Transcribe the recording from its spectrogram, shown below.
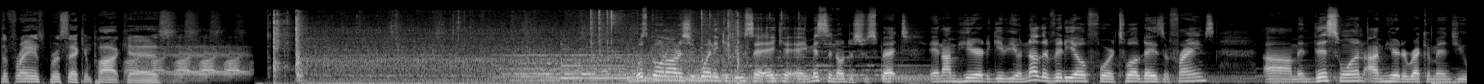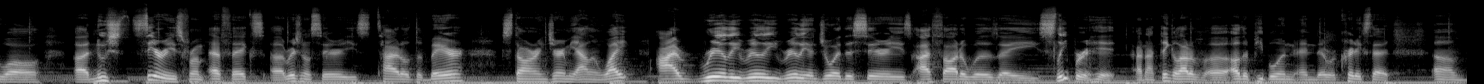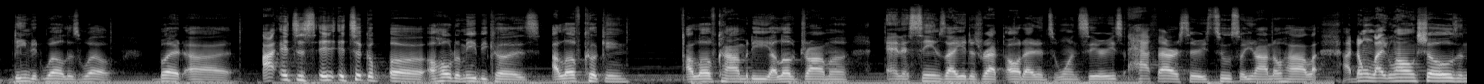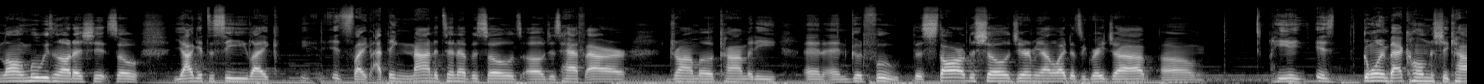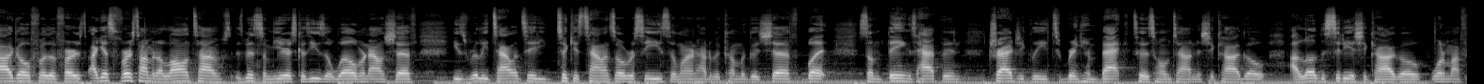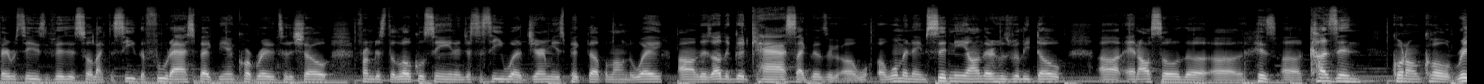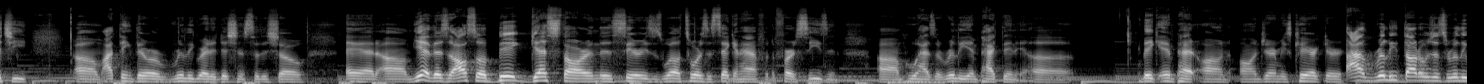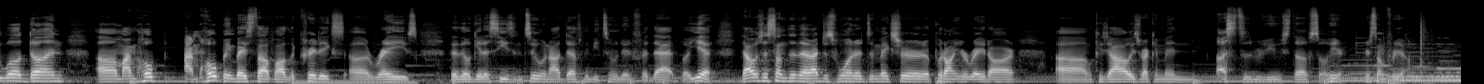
The Frames Per Second podcast. What's going on? It's your boy Nikki Duce, aka Mr. No Disrespect, and I'm here to give you another video for 12 Days of Frames. Um, in this one, I'm here to recommend you all a new sh- series from FX, uh, original series titled The Bear, starring Jeremy Allen White. I really, really, really enjoyed this series. I thought it was a sleeper hit, and I think a lot of uh, other people and, and there were critics that um, deemed it well as well. But uh, I, it just it, it took a, a, a hold of me because I love cooking. I love comedy, I love drama, and it seems like it just wrapped all that into one series, half hour series too. So you know, I know how I, like, I don't like long shows and long movies and all that shit. So y'all get to see like it's like I think nine to ten episodes of just half hour drama, comedy, and and good food. The star of the show, Jeremy Allen White, does a great job. Um, he is going back home to Chicago for the first, I guess, first time in a long time. It's been some years because he's a well-renowned chef. He's really talented. He took his talents overseas to learn how to become a good chef, but some things happened tragically to bring him back to his hometown in Chicago. I love the city of Chicago, one of my favorite cities to visit. So, like to see the food aspect be incorporated into the show from just the local scene and just to see what Jeremy has picked up along the way. Um, there's other good casts, like there's a, a, a, woman named Sydney on there who's really dope, uh, and also the uh, his uh, cousin quote unquote Richie. Um, I think they were really great additions to the show. And um, yeah, there's also a big guest star in this series as well towards the second half of the first season, um, who has a really impacting. Uh, big impact on on Jeremy's character. I really thought it was just really well done. Um, I'm hope I'm hoping based off all the critics uh, raves that they'll get a season two, and I'll definitely be tuned in for that. But yeah, that was just something that I just wanted to make sure to put on your radar because um, y'all always recommend us to review stuff. So here, here's something for y'all.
